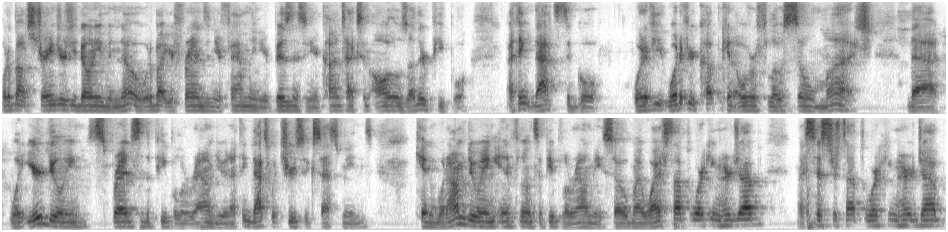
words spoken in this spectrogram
What about strangers you don't even know? What about your friends and your family and your business and your contacts and all those other people? I think that's the goal. What if you what if your cup can overflow so much that what you're doing spreads to the people around you? And I think that's what true success means. Can what I'm doing influence the people around me? So my wife stopped working her job, my sister stopped working her job.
